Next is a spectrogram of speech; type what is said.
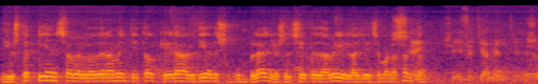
¿Y usted piensa verdaderamente y tal que era el día de su cumpleaños, el 7 de abril, allí en Semana sí, Santa? sí, efectivamente, eso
